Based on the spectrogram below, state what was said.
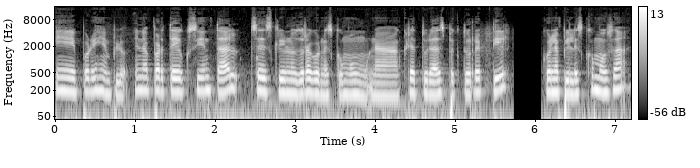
Eh, por ejemplo, en la parte occidental se describen los dragones como una criatura de aspecto reptil con la piel escamosa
